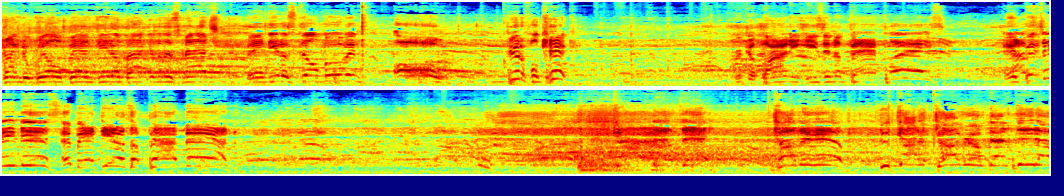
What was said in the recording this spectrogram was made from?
Trying to will Bandito back into this match. Bandito still moving. Oh, beautiful kick. Riccaboni, he's in a bad place. And I've Ba- seen this. And Bandito's a bad man. That's it. Cover him. You gotta cover him, Bandito.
